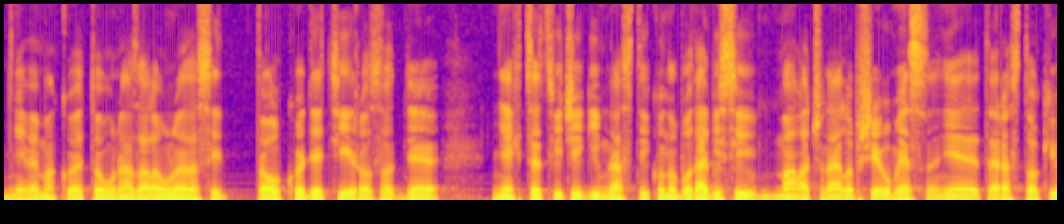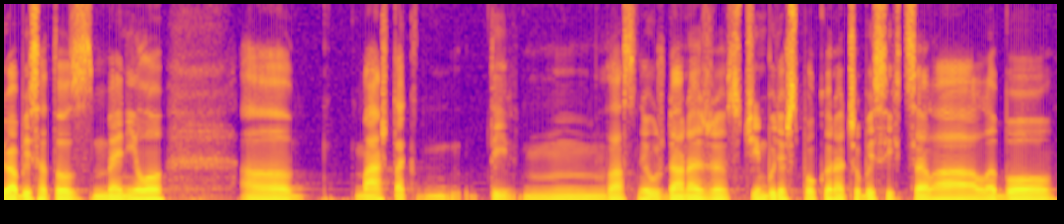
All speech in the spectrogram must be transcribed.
Neviem, ako je to u nás, ale u nás asi toľko detí rozhodne nechce cvičiť gymnastiku, no bodaj by si mala čo najlepšie umiestnenie teraz v Tokiu, aby sa to zmenilo. Uh, máš tak ty mm, vlastne už dané, že s čím budeš spokojná, čo by si chcela, alebo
